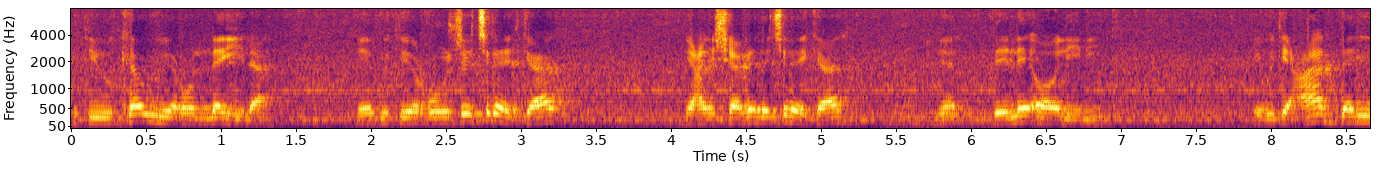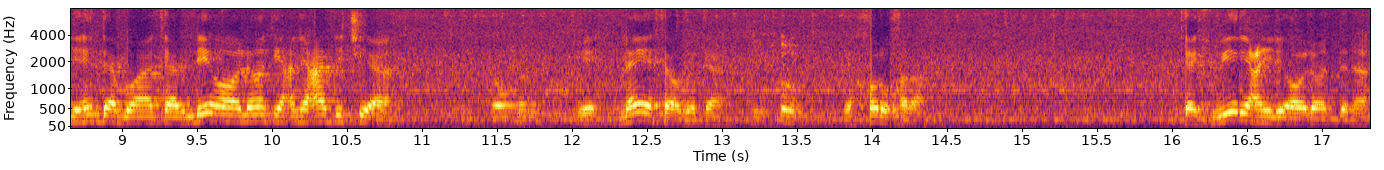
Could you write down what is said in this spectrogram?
قوتي يكور الليل. قوتي الروجة چليت كات؟ يعني شافيدة چليت كات؟ دلي آليني قوتي عرض دليل هنده بواكر لي آلانت يعني عرض چيا؟ لا يثابته يخرو خرا. تكوير يعني لآلاندنا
